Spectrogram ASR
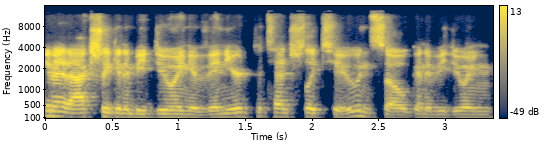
at actually going to be doing a vineyard potentially too, and so going to be doing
